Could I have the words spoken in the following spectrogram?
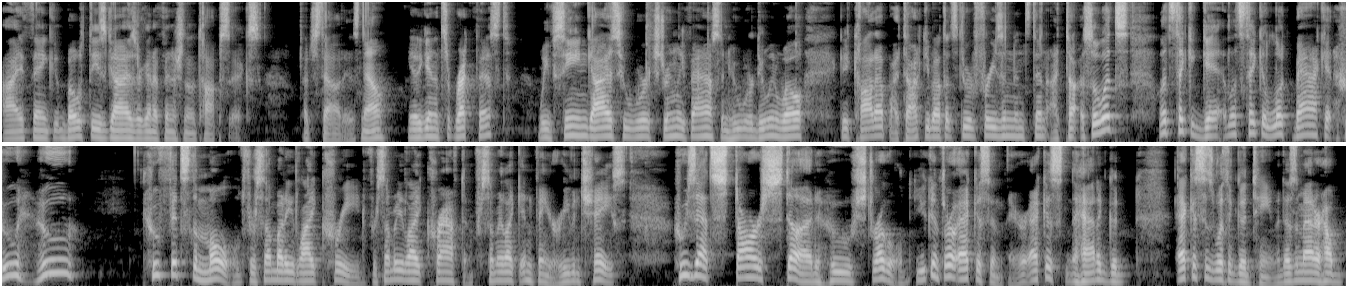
I think both these guys are going to finish in the top six. That's just how it is. Now, yet again, it's a wreckfest. We've seen guys who were extremely fast and who were doing well get caught up. I talked to you about that Stewart Friesen incident. I ta- so let's let's take a let's take a look back at who who who fits the mold for somebody like Creed, for somebody like Crafton, for somebody like Enfinger, even Chase. Who's that star stud who struggled? You can throw Eckes in there. Eckes had a good Eckes is with a good team. It doesn't matter how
